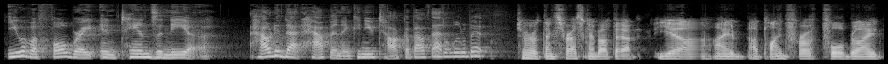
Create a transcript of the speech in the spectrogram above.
you have a Fulbright in Tanzania. How did that happen? And can you talk about that a little bit? Sure. Thanks for asking about that. Yeah, I applied for a Fulbright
